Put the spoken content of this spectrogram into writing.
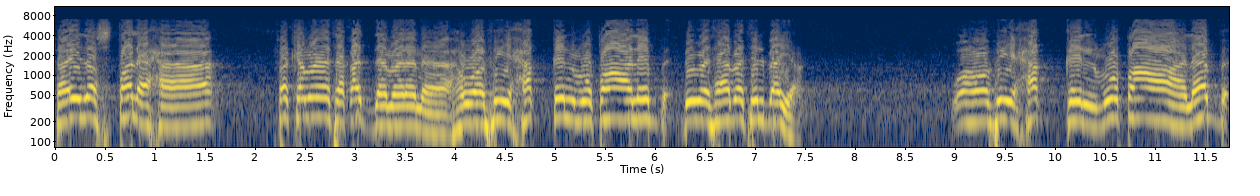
فإذا اصطلحا فكما تقدم لنا هو في حق المطالب بمثابة البيع. وهو في حق المطالب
